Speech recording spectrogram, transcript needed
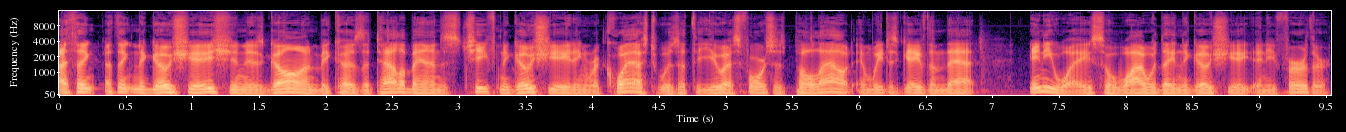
I think I think negotiation is gone because the Taliban's chief negotiating request was that the U.S. forces pull out, and we just gave them that anyway. So why would they negotiate any further?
